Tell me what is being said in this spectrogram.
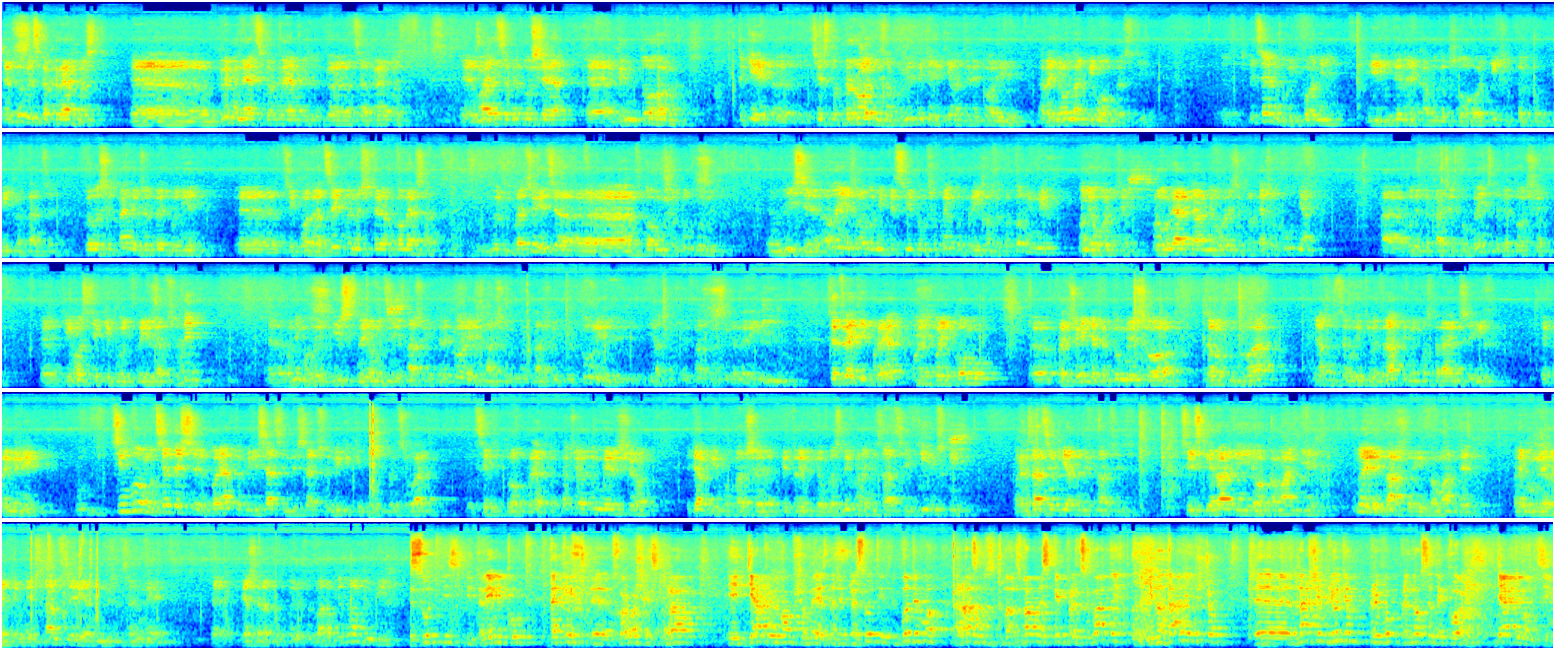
Е, Дубинська крепость, е, Кременецька крепость, е, ця крепость. Мається в виду ще, крім того, такі чисто природні заповідники, які на території району і області. Спеціально будуть коні і людина, яка буде обслуговувати їх, щоб той, хто міг кататися. Велосипеди вже придбані ці квадроцикли на чотирьох колесах. Ну, Працюється е, в тому, що тут будуть е, в лісі, але є зроблені під світом, що той, хто приїхав за кордон, він міг, ну не прогуляти там, не говориться про те, що кухня е, буде така чисто українська для того, щоб е, ті гості, які будуть приїжджати сюди, е, вони могли більш знайомитися із нашою територією, з нашою, з нашою культурою, і ясно, що і з нашою кулінарією. Це третій проєкт, по, якому е, працюють. Я так думаю, що за року-два, ясно, це великі витрати, ми постараємося їх е, примінити. В цілому це десь порядка 50-70 чоловік, які будуть працювати у цих трьох проєктах. Так що я думаю, що дякую, по-перше, підтримки обласних організацій, київських, Організації Об'єднаних Націй, сільській раді, його команді, ну і нашої команди рибомеліоративної станції. Я думаю, що це ми, е, я ще раз повторюю, за два роки зробимо їх. присутність, підтримку таких е, хороших справ. І дякую вам, що ви значить, присутні. Будемо разом з- вами співпрацювати і надалі, щоб е, нашим людям приносити користь. Дякую вам всім.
